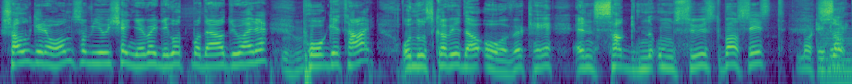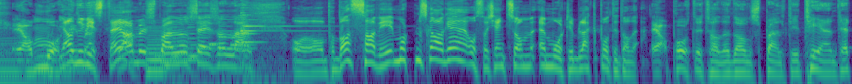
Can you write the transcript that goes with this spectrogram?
Skjall Grån, som vi jo kjenner veldig godt, både jeg og du, Are, på gitar. Og nå skal vi da over til en sagnomsust bassist. Martin Som- Black. Ja, Martin Ja, du Black. visste, ja. Ja, men spill og si sånn der. Og på bass har vi Morten Skage, også kjent som Morty Black på 80-tallet. Ja, på 80-tallet da han spilte i TNT.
